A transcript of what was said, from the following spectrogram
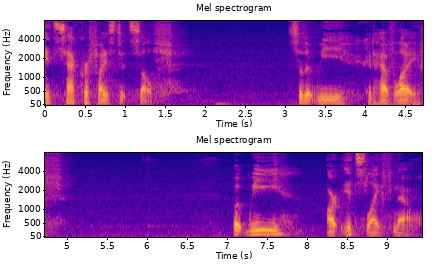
It sacrificed itself so that we could have life. But we are its life now.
